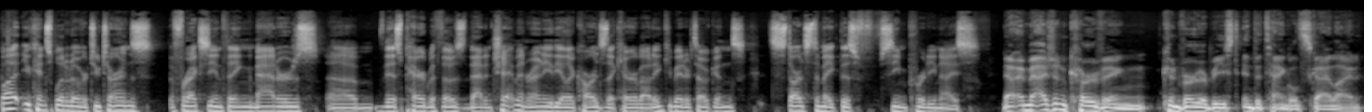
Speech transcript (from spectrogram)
But you can split it over two turns. The Phyrexian thing matters. Um, this paired with those that enchantment or any of the other cards that care about incubator tokens starts to make this seem pretty nice. Now imagine curving Converter Beast into Tangled Skyline.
